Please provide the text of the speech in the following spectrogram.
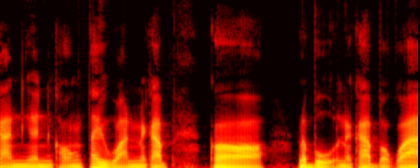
การเงินของไต้หวันนะครับ ก็ระบุนะครับบอกว่า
